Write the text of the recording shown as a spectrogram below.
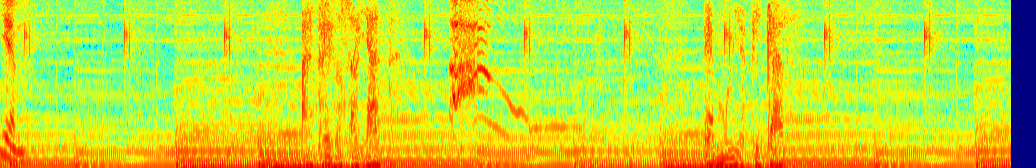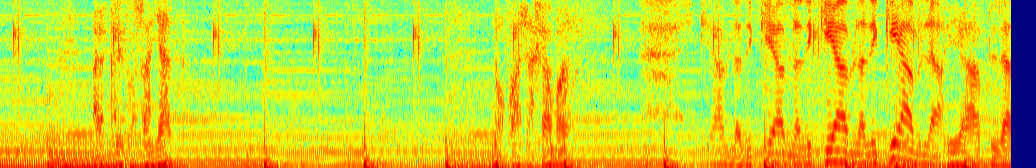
¿Quién? Alfredo Zayat. Es muy eficaz. Alfredo Zayat. No falla jamás. ¿Qué habla? ¿De qué habla? ¿De qué habla? ¿De qué habla? Te habla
